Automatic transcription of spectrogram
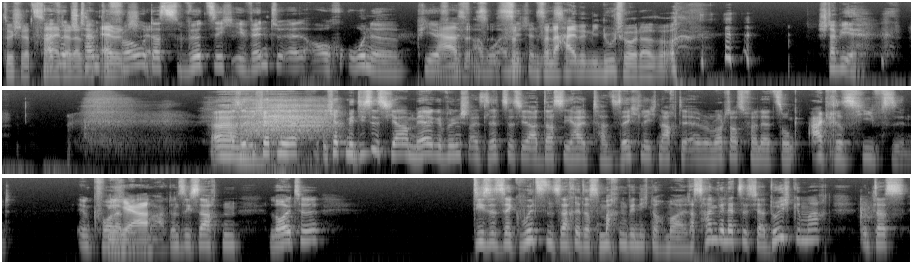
Durchschnittszeit Average oder so. Time to Average, Throw, äh, das wird sich eventuell auch ohne ja, so, PFF-Abo so, so, ermitteln so eine lassen. halbe Minute oder so. Stabil. Also ich hätte mir, ich hätte mir dieses Jahr mehr gewünscht als letztes Jahr, dass sie halt tatsächlich nach der Aaron Rodgers Verletzung aggressiv sind im Quarterback-Markt und sich sagten, Leute, diese Zach Wilson-Sache, das machen wir nicht nochmal. Das haben wir letztes Jahr durchgemacht und das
